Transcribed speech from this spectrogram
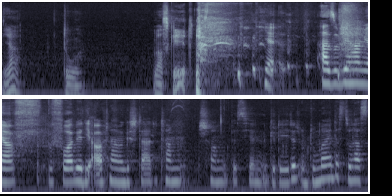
Ja, du, was geht? Ja, also wir haben ja, bevor wir die Aufnahme gestartet haben, schon ein bisschen geredet und du meintest, du hast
